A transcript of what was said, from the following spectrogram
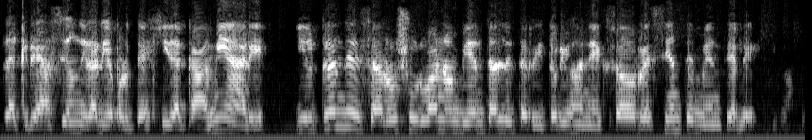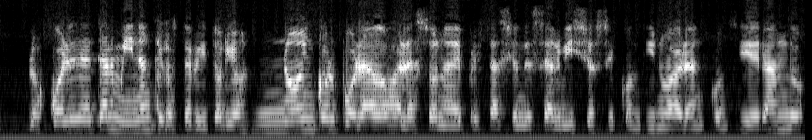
la creación del área protegida Camiare y el plan de desarrollo urbano ambiental de territorios anexados recientemente al ejido los cuales determinan que los territorios no incorporados a la zona de prestación de servicios se continuarán considerando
